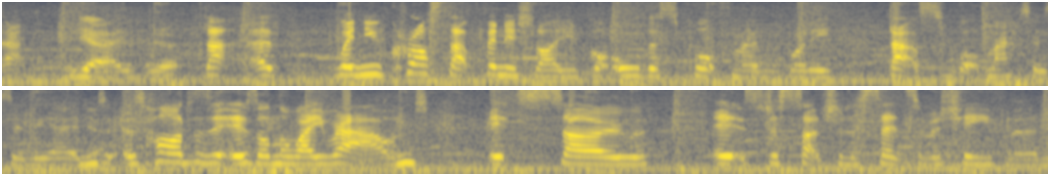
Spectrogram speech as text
that, yeah. yeah. that uh, when you cross that finish line, you've got all the support from everybody. That's what matters in the end. Yeah. As hard as it is on the way round, it's so it's just such a sense of achievement.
